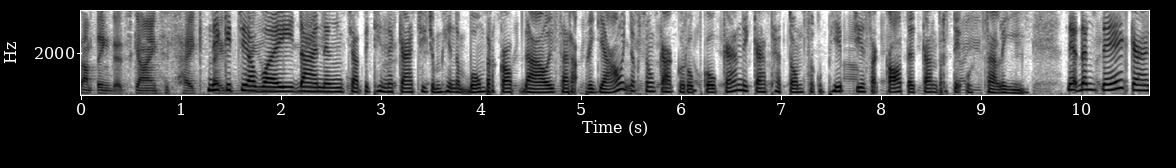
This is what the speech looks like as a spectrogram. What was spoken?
something that's going to take នេះគឺជាអ្វីដែលនឹងចាត់វិធានការជាជំហានដំបូងប្រកបដោយសារៈប្រយោជន៍នៅក្នុងការគោរពគោលការណ៍នៃការថែទាំសុខភាពជាសកលទៅកាន់ប្រទេសអូស្ត្រាលីអ្នកដឹងទេការ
